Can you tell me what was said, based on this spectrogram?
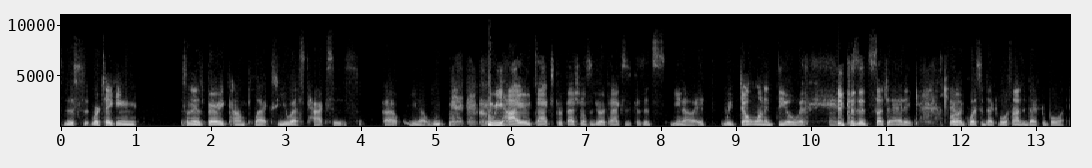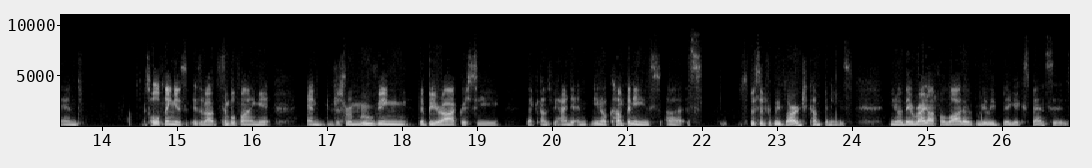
this we're taking something that's very complex us taxes uh, you know, we, we hire tax professionals to do our taxes because it's, you know, it we don't want to deal with it because it's such a headache for like what's deductible, what's not deductible, and this whole thing is is about simplifying it and just removing the bureaucracy that comes behind it. And you know, companies, uh, specifically large companies, you know, they write off a lot of really big expenses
